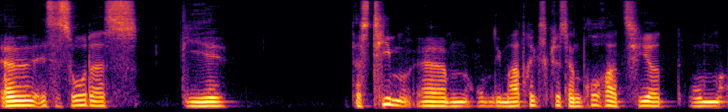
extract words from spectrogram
Äh, ist es so, dass die, das Team ähm, um die Matrix Christian Bruchatz hier, um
